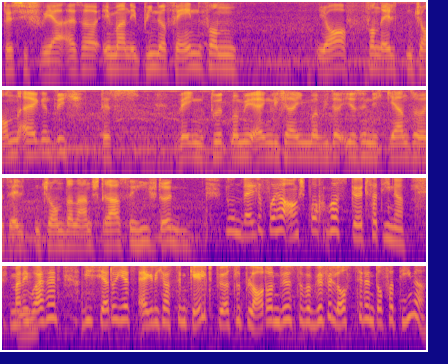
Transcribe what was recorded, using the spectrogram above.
das ist schwer. Also, ich meine, ich bin ein Fan von, ja, von Elton John eigentlich. Deswegen tut man mich eigentlich auch immer wieder irrsinnig gern so als Elton John der Landstraße hinstellen. Nun, weil du vorher angesprochen hast, Geldverdiener. Ich meine, ich weiß nicht, wie sehr du jetzt eigentlich aus dem Geldbörsel plaudern wirst, aber wie viel lässt sich denn da verdienen?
